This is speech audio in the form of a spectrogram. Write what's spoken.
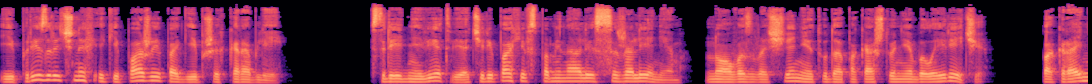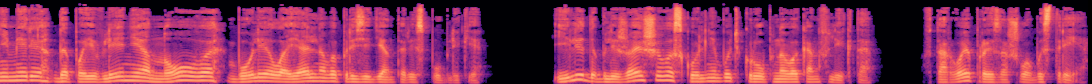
и призрачных экипажей погибших кораблей. В средней ветви о черепахе вспоминали с сожалением, но о возвращении туда пока что не было и речи. По крайней мере, до появления нового, более лояльного президента республики. Или до ближайшего сколь-нибудь крупного конфликта. Второе произошло быстрее.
